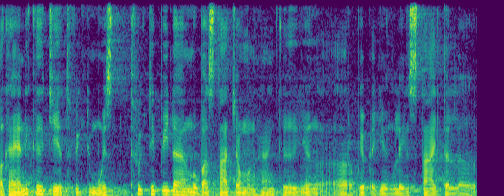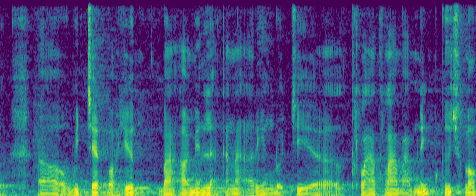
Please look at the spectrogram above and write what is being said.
អូខេនេះគឺជា Twig ទី1 Twig ទី2ដែល Mobile Star ចង់បង្ហាញគឺយើងរបៀបដែលយើងលេង style ទៅលើ widget របស់យើងបាទឲ្យមានលក្ខណៈរាងដូចជាថ្លាថ្លាបែបនេះគឺឆ្លុះ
